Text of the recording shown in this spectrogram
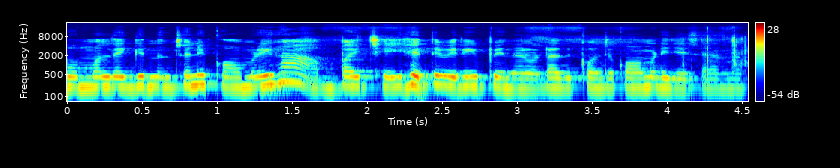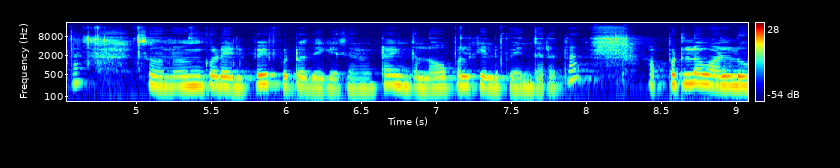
బొమ్మల దగ్గర నుంచొని కామెడీగా ఆ అబ్బాయి చెయ్యి అయితే విరిగిపోయింది అనమాట అది కొంచెం కామెడీ చేశారనమాట సో నేను కూడా వెళ్ళిపోయి ఫోటో దిగేశాను అనమాట ఇంకా లోపలికి వెళ్ళిపోయిన తర్వాత అప్పట్లో వాళ్ళు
